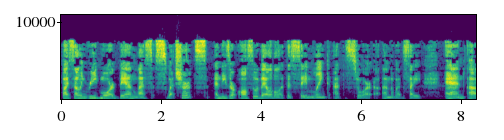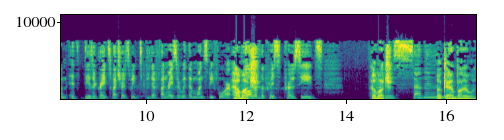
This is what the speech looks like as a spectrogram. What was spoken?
by selling Read More, Ban Less sweatshirts. And these are also available at this same link at the store uh, on the website. And um, it's, these are great sweatshirts. We did a fundraiser with them once before. How much? All of the proceeds. How much? Seven. Okay, I'm buying one.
